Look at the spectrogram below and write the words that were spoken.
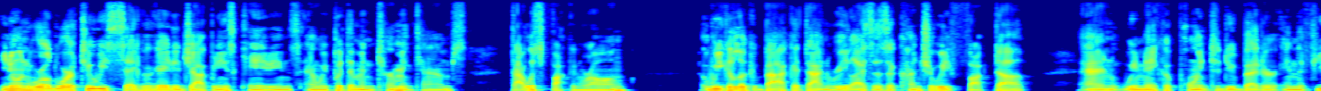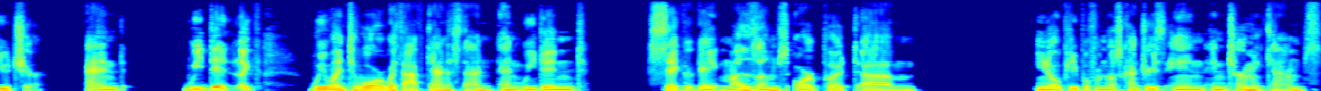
You know, in World War II, we segregated Japanese Canadians and we put them in internment camps. That was fucking wrong. We could look back at that and realize as a country we fucked up and we make a point to do better in the future. And we did, like, we went to war with Afghanistan and we didn't segregate Muslims or put, um, you know, people from those countries in internment camps.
